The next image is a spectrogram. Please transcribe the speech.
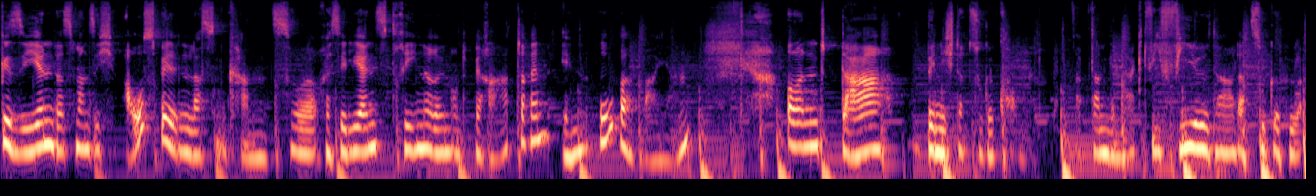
gesehen, dass man sich ausbilden lassen kann zur Resilienztrainerin und Beraterin in Oberbayern. Und da bin ich dazu gekommen. Habe dann gemerkt, wie viel da dazu gehört.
